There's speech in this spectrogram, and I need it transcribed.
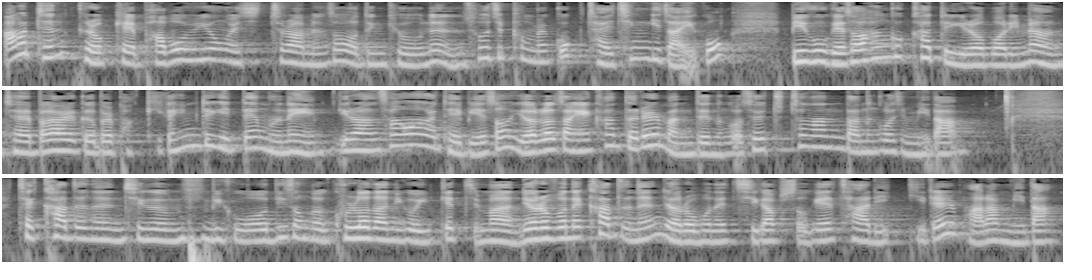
아무튼 그렇게 바보 비용을 지출하면서 얻은 교훈은 소지품을 꼭 잘 챙기자이고 미국에서 한국 카드 잃어버리면 재발급을 받기가 힘들기 때문에 이러한 상황을 대비해서 여러 장의 카드를 만드는 것을 추천한다는 것입니다. 제 카드는 지금 미국 어디선가 굴러다니고 있겠지만 여러분의 카드는 여러분의 지갑 속에 잘 있기를 바랍니다.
